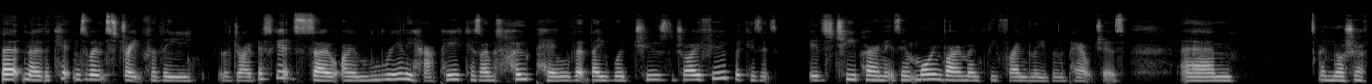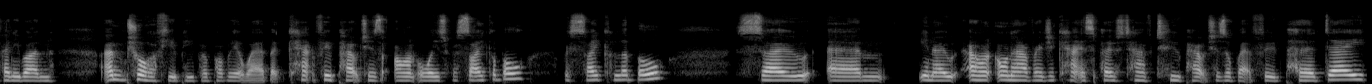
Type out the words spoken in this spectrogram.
But no, the kittens went straight for the for the dry biscuits, so I'm really happy because I was hoping that they would choose the dry food because it's it's cheaper and it's more environmentally friendly than the pouches. Um, I'm not sure if anyone, I'm sure a few people are probably aware, but cat food pouches aren't always recyclable recyclable. So, um, you know, on, on average, a cat is supposed to have two pouches of wet food per day.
